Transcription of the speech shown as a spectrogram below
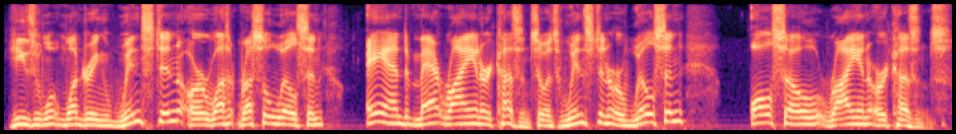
He's w- wondering Winston or Russell Wilson and Matt Ryan or Cousins. So it's Winston or Wilson also Ryan or Cousins?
